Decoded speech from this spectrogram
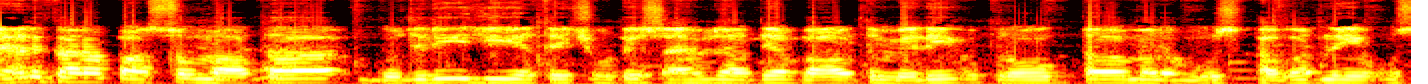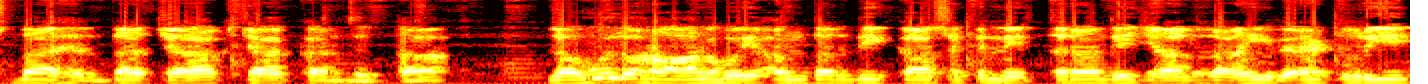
ਅਹਿਲਕਾਰਾਂ ਪਾਸੋਂ ਮਾਤਾ ਗੁਜਰੀ ਜੀ ਅਤੇ ਛੋਟੇ ਸਾਹਿਬਜ਼ਾਦਿਆਂ ਬਾਬਤ ਮਿਲੀ ਉਪਰੋਕਤ ਮਨਹੂਸ ਖਬਰ ਨੇ ਉਸ ਦਾ ਹਿਰਦਾ ਚਾਕ-ਚਾਕ ਕਰ ਦਿੱਤਾ। ਲਹੂ ਲੋਹਾਨ ਹੋਏ ਅੰਦਰ ਦੀ ਕਾਸਕ ਨੇਤਰਾਂ ਦੇ ਜਲ ਰਾਹੀਂ ਵਹਿ ਟੁਰੀ।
